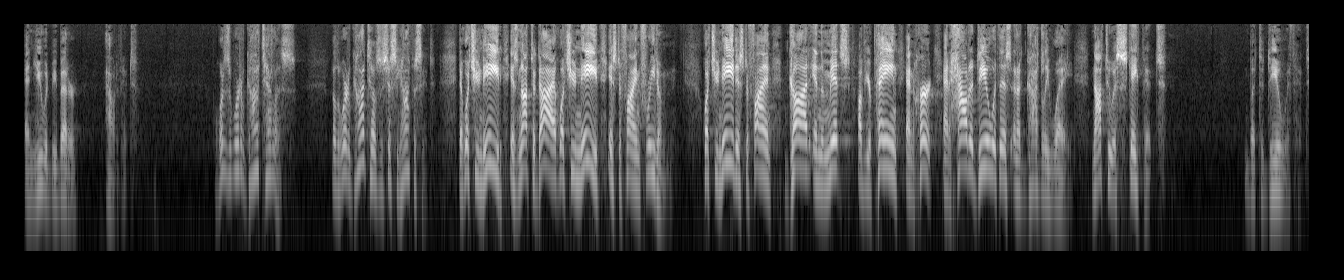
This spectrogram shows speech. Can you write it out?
and you would be better out of it. But what does the Word of God tell us? No, the Word of God tells us just the opposite. That what you need is not to die, what you need is to find freedom. What you need is to find God in the midst of your pain and hurt and how to deal with this in a godly way. Not to escape it, but to deal with it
